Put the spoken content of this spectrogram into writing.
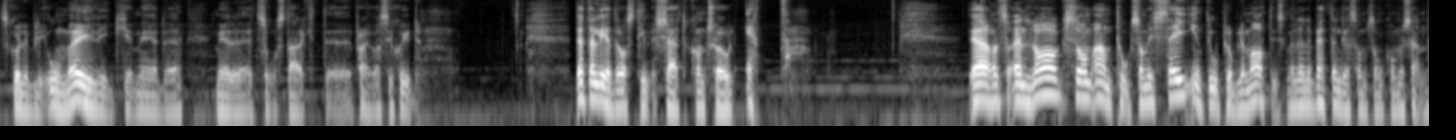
skulle bli omöjlig med, eh, med ett så starkt eh, privacyskydd. Detta leder oss till Chat Control 1. Det är alltså en lag som antogs som i sig inte är oproblematisk men den är bättre än det som, som kommer sen.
